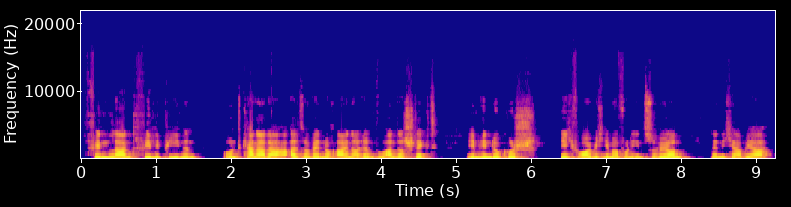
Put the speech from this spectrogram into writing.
Finnland, Philippinen und Kanada. Also wenn noch einer irgendwo anders steckt im Hindukusch, ich freue mich immer von Ihnen zu hören, denn ich habe ja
